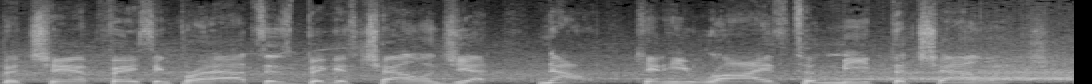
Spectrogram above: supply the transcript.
The champ facing perhaps his biggest challenge yet. Now, can he rise to meet the challenge?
